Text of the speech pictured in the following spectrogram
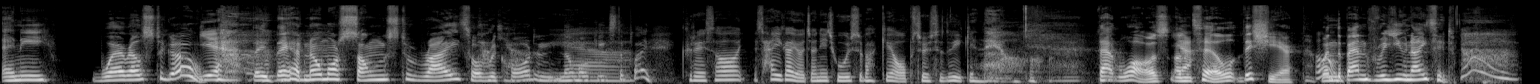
anywhere else to go. Yeah. they they had no more songs to write or record and no more gigs to Yeah. play. 그래서 사이가 여전히 좋을 수밖에 없을 수도 있겠네요. That was Yeah. until this year when Oh. the band reunited.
